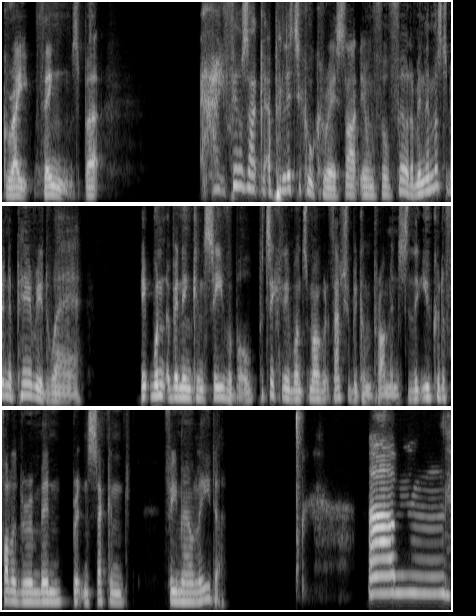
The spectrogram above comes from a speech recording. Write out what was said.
great things, but it feels like a political career slightly unfulfilled. I mean, there must have been a period where it wouldn't have been inconceivable, particularly once Margaret Thatcher became prime minister, that you could have followed her and been Britain's second female leader. Um,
